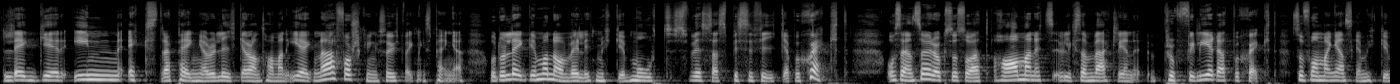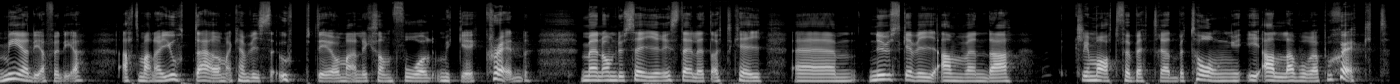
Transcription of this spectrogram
lägger in extra pengar och likadant har man egna forsknings och utvecklingspengar. Och då lägger man dem väldigt mycket mot vissa specifika projekt. Och sen så är det också så att har man ett liksom verkligen profilerat projekt så får man ganska mycket media för det. Att man har gjort det här och man kan visa upp det och man liksom får mycket cred. Men om du säger istället att okej, okay, eh, nu ska vi använda klimatförbättrad betong i alla våra projekt.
